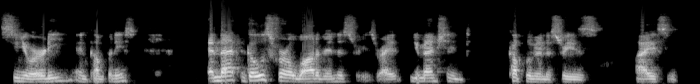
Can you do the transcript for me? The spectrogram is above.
seniority in companies. and that goes for a lot of industries, right? You mentioned a couple of industries, ice, and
